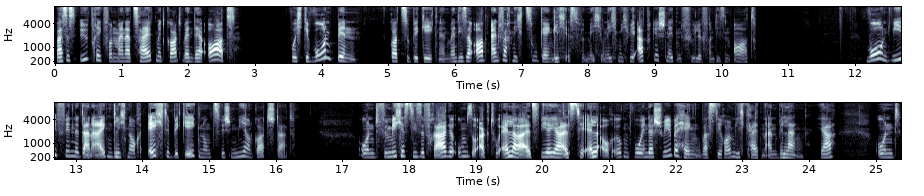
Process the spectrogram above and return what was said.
Was ist übrig von meiner Zeit mit Gott, wenn der Ort, wo ich gewohnt bin, Gott zu begegnen, wenn dieser Ort einfach nicht zugänglich ist für mich und ich mich wie abgeschnitten fühle von diesem Ort? Wo und wie findet dann eigentlich noch echte Begegnung zwischen mir und Gott statt? Und für mich ist diese Frage umso aktueller, als wir ja als TL auch irgendwo in der Schwebe hängen, was die Räumlichkeiten anbelangt. Ja? Und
